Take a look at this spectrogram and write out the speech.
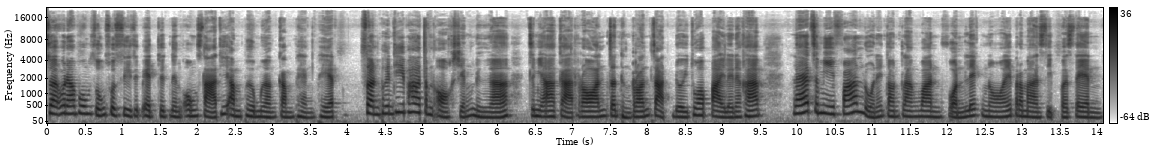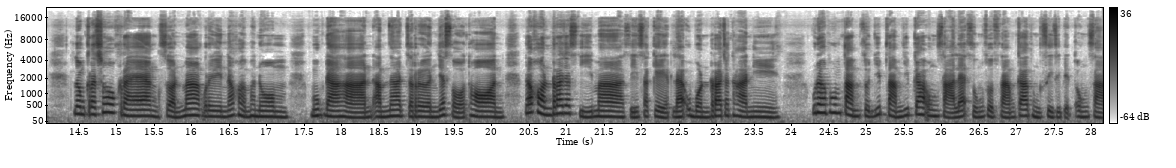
ส่วนอุณหภูมิสูงสุด 41.1 องศาที่อำเภอเมืองกำแพงเพชรส่วนพื้นที่ภาคตะวันออกเฉียงเหนือ จะมีอากาศร้อนจนถึงร้อนจัดโดยทั่วไปเลยนะครับ และจะมีฟ้าหลัวในตอนกลางวันฝนเล็กน้อยประมาณ 10% ลมกระโชกแรงส่วนมากบริเวณนครพนม มุกดาหาร อำนาจเจริญยโสธร นครราชสีมาศรีสะเกดและอุบลราชธานี อุณหภูมิต่ำสุด 23-29 องศา และสูงสุด 39-41 องศา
